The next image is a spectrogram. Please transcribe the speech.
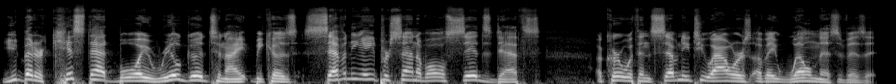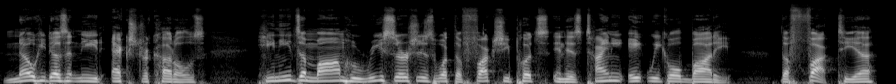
You'd better kiss that boy real good tonight because 78% of all SIDS deaths occur within 72 hours of a wellness visit. No, he doesn't need extra cuddles. He needs a mom who researches what the fuck she puts in his tiny eight week old body. The fuck, Tia.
